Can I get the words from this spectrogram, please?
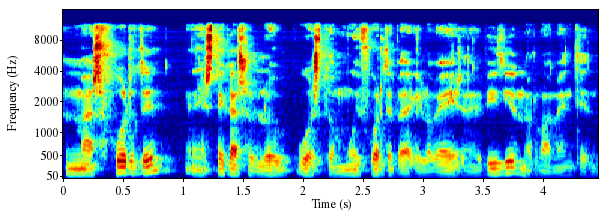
más fuerte, en este caso lo he puesto muy fuerte para que lo veáis en el vídeo, normalmente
